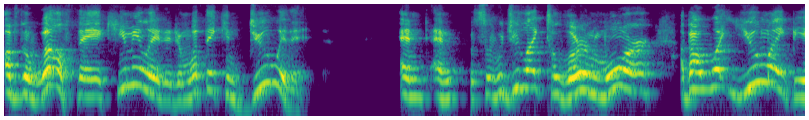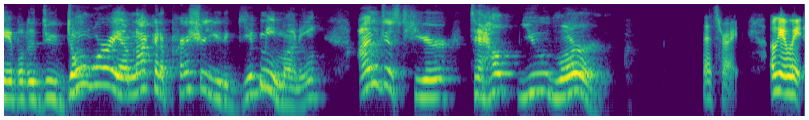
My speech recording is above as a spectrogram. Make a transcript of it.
of the wealth they accumulated and what they can do with it. And, and so would you like to learn more about what you might be able to do? Don't worry, I'm not going to pressure you to give me money. I'm just here to help you learn. That's right. Okay, wait.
